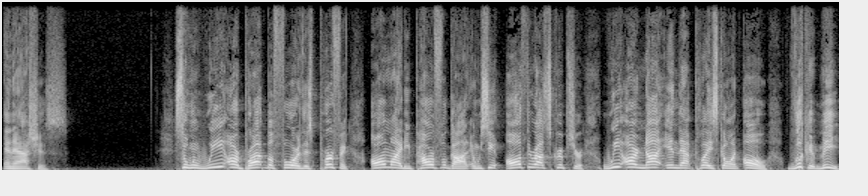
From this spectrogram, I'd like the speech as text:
and ashes. So when we are brought before this perfect, almighty, powerful God, and we see it all throughout Scripture, we are not in that place going, oh, look at me.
